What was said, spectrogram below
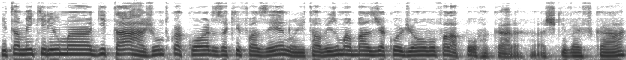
e também queria uma guitarra junto com a cordas aqui fazendo e talvez uma base de acordeão, eu vou falar, porra, cara, acho que vai ficar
